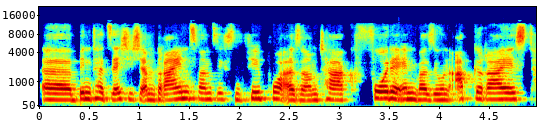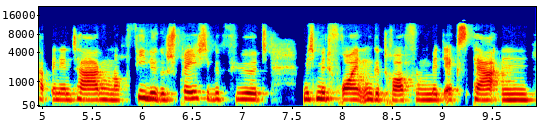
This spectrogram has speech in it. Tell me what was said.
äh, bin tatsächlich am 23. Februar, also am Tag vor der Invasion, abgereist, habe in den Tagen noch viele Gespräche geführt, mich mit Freunden getroffen, mit Experten,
